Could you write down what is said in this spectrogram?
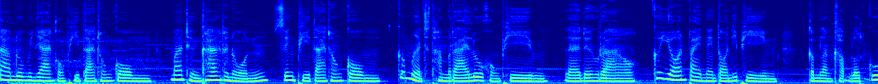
ตามดวงวิญญาณของผีตายทองกลม มาถึงข้างถนน ซึ่งผีตายทองกลม ก็เหมือนจะทำร้ายลูกของพีมและเรื่องราวก็ย้อนไปในตอนที่พีมกำลังขับรถกู้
